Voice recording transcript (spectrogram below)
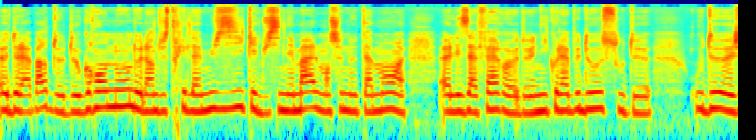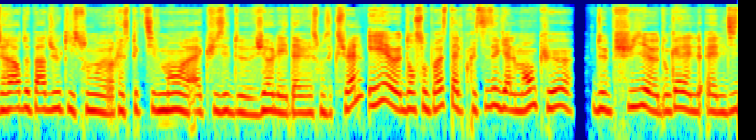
euh, de la part de, grands noms de l'industrie de la musique et du cinéma. Elle mentionne notamment les affaires de Nicolas Bedos ou de, ou de Gérard Depardieu qui sont respectivement accusés de viol et d'agression sexuelle. Et dans son post, elle précise également que depuis, euh, donc elle, elle dit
